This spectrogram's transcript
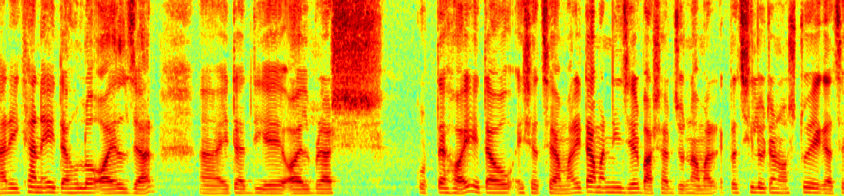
আর এখানে এটা হলো অয়েল জার এটা দিয়ে অয়েল ব্রাশ করতে হয় এটাও এসেছে আমার। এটা আমার নিজের বাসার জন্য আমার একটা ছিল এটা নষ্ট হয়ে গেছে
